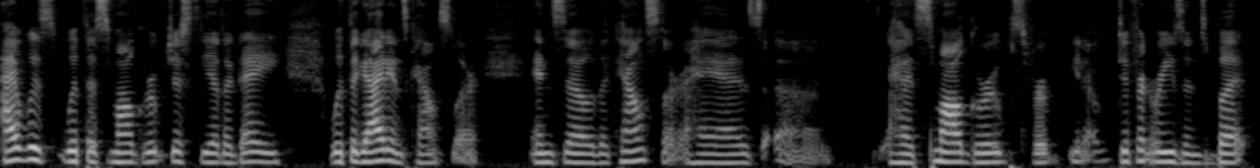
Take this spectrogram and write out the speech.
I was with a small group just the other day with the guidance counselor, and so the counselor has uh, has small groups for you know different reasons but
